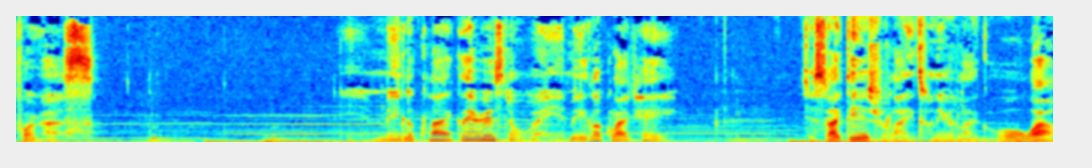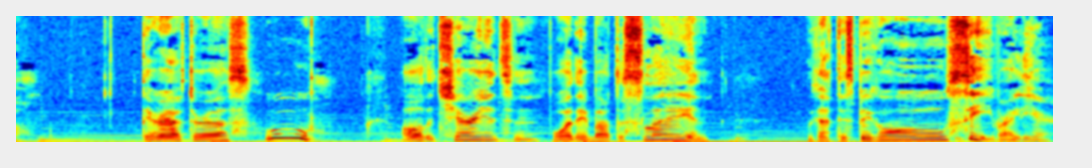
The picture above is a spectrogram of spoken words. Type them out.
for us. It may look like there is no way. It may look like, hey, just like the Israelites when they're like, oh wow, they're after us. Woo! All the chariots and boy, they're about to slay and we got this big old sea right here.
